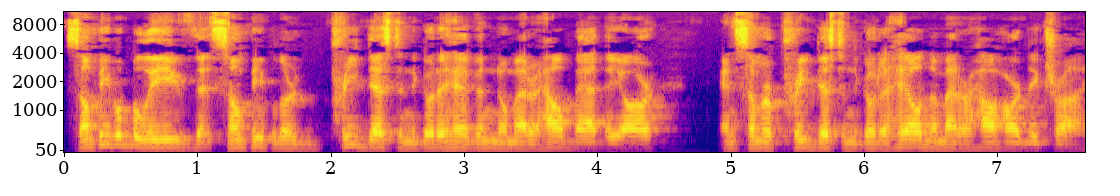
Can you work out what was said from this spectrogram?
some people believe that some people are predestined to go to heaven no matter how bad they are, and some are predestined to go to hell no matter how hard they try.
